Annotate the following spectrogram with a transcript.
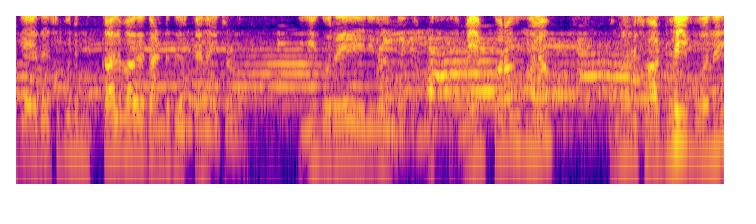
നമുക്ക് ഏകദേശം ഇപ്പൊ ഒരു മുക്കാൽ ഭാഗം കണ്ടു തീർക്കാനായിട്ടുള്ളൂ. ഇനിയും കുറേ ഏരിയകളുണ്ട്. നമ്മൾ സമയം കുറവ് മൂലം നമ്മളൊരു ഷോർട്ട് വഴി പോകുന്നത്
